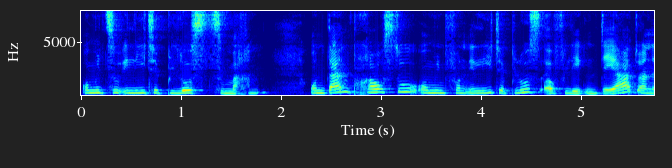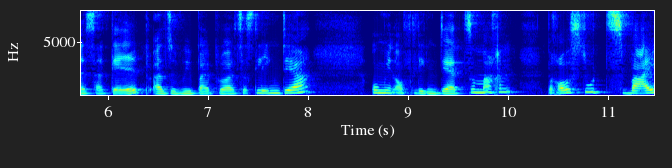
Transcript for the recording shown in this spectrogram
um ihn zu Elite Plus zu machen. Und dann brauchst du, um ihn von Elite Plus auf Legendär, dann ist er gelb, also wie bei Brawl das Legendär, um ihn auf Legendär zu machen, brauchst du zwei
